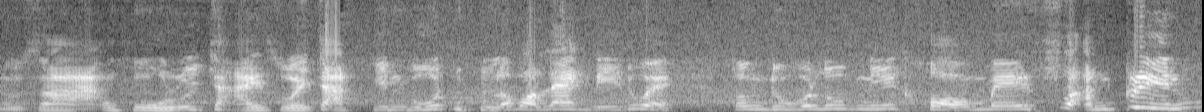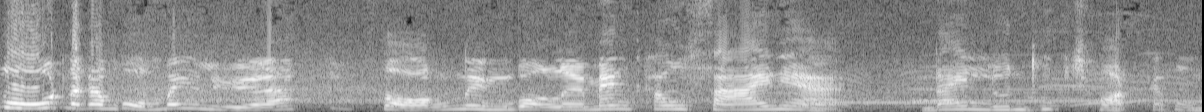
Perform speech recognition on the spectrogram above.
นูซ่าโอ้โหลุยจ่ายสวยจัดกินวูดแล้วบอลแรกดีด้วย ต้องดูว่าลูกนี้ของเมสันกรีนวูดแล้วครับผมไม่เหลือสองหนึ่งบอกเลยแม่งเข้าซ้ายเนี่ย ได้ลุ้นทุกช็อตครับผม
